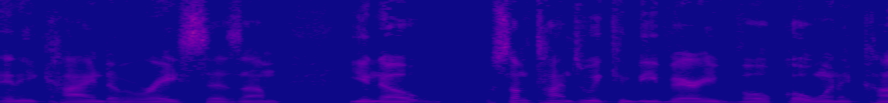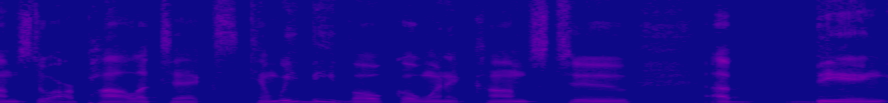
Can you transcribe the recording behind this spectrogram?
any kind of racism. You know, sometimes we can be very vocal when it comes to our politics. Can we be vocal when it comes to uh, being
